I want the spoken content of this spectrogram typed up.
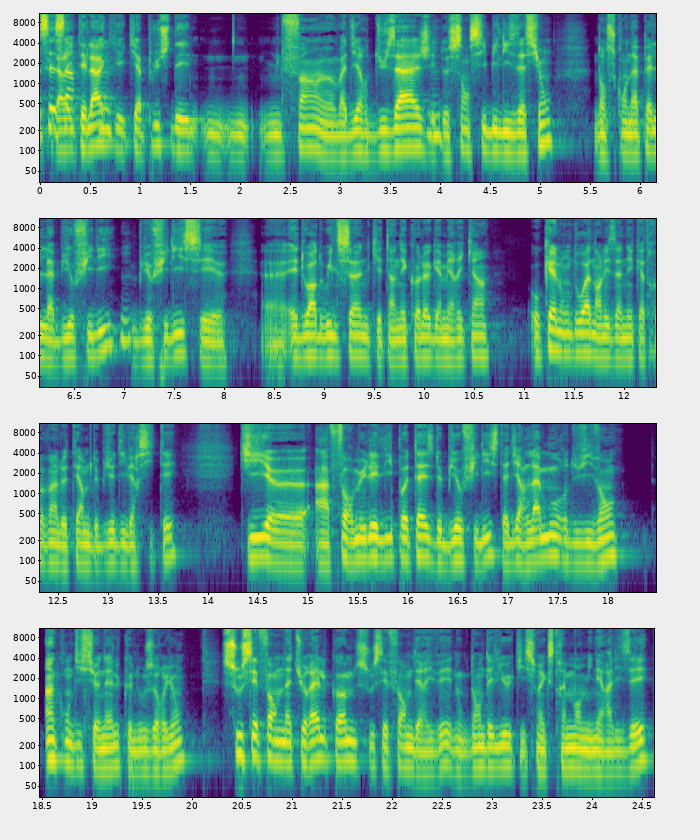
c'est ça. là mm. qui, qui, a plus des, une fin, on va dire, d'usage et mm. de sensibilisation dans ce qu'on appelle la biophilie. Mmh. Biophilie, c'est euh, Edward Wilson, qui est un écologue américain auquel on doit dans les années 80 le terme de biodiversité, qui euh, a formulé l'hypothèse de biophilie, c'est-à-dire l'amour du vivant inconditionnel que nous aurions, sous ses formes naturelles comme sous ses formes dérivées, donc dans des lieux qui sont extrêmement minéralisés.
